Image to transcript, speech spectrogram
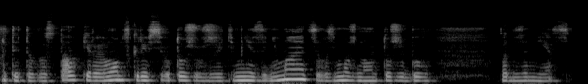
от этого сталкера, он, скорее всего, тоже уже этим не занимается, возможно, он тоже был под замес.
